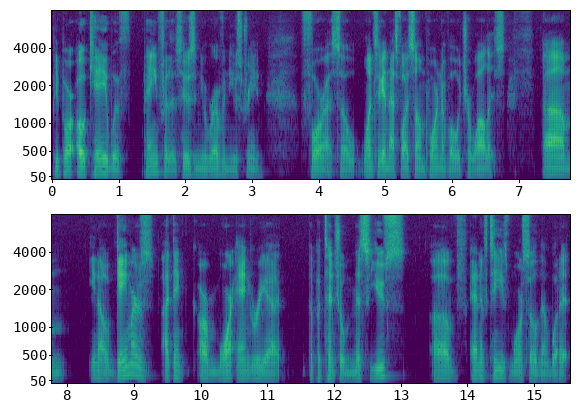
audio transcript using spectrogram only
People are okay with paying for this. Here's a new revenue stream for us." So once again, that's why it's so important to vote with your wallets. Um, you know, gamers, I think, are more angry at the potential misuse of NFTs more so than what it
